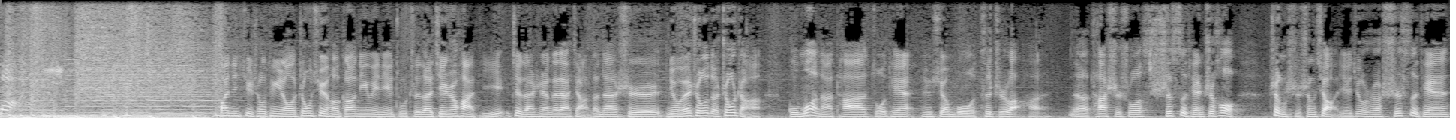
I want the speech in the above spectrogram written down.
话题，欢迎继续收听由钟讯和高宁为您主持的今日话题。这段时间跟大家讲的呢是纽约州的州长古默呢，他昨天宣布辞职了啊。呃，他是说十四天之后正式生效，也就是说十四天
